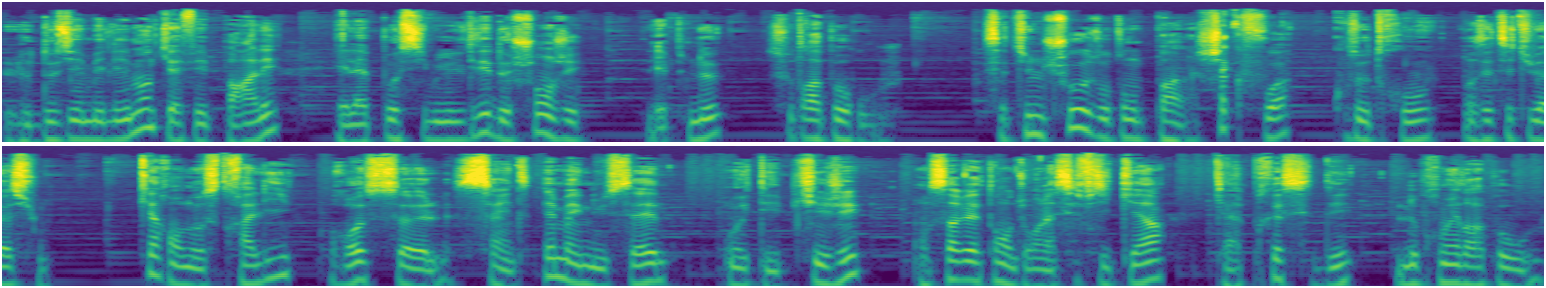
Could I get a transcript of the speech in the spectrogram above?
Le deuxième élément qui a fait parler est la possibilité de changer les pneus sous drapeau rouge. C'est une chose dont on parle chaque fois qu'on se trouve dans cette situation. Car en Australie, Russell, Sainz et Magnussen ont été piégés en s'arrêtant durant la safety car qui a précédé le premier drapeau rouge.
